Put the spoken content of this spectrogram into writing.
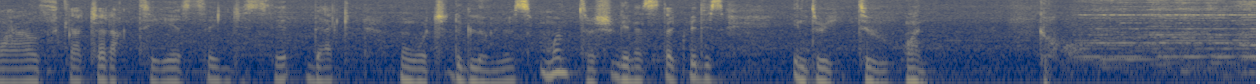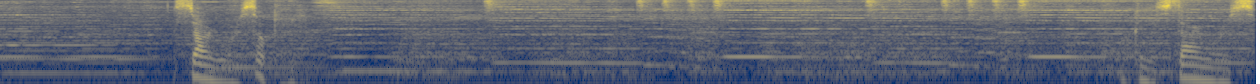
wild sketch activity. So just sit back and watch the glorious montage. We're gonna start with this in 3, 2, 1, go. Star Wars, okay. Star Wars.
